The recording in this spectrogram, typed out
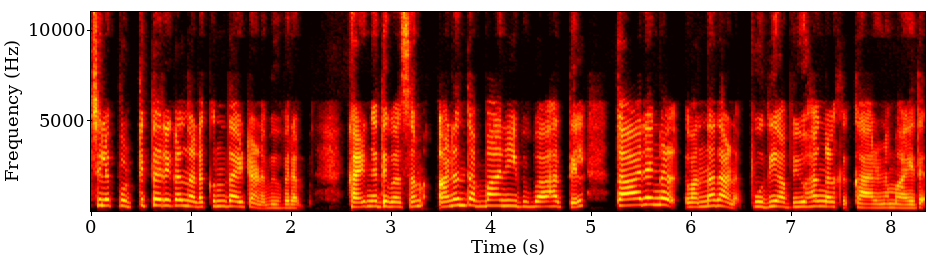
ചില പൊട്ടിത്തെറികൾ നടക്കുന്നതായിട്ടാണ് വിവരം. കഴിഞ്ഞ ദിവസം അനന്ത് അംബാനി വിവാഹത്തിൽ താരങ്ങൾ വന്നതാണ് പുതിയ അഭ്യൂഹങ്ങൾക്ക് കാരണമായത്.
